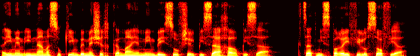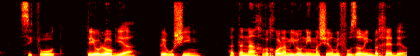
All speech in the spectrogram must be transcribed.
האם הם אינם עסוקים במשך כמה ימים באיסוף של פיסה אחר פיסה, קצת מספרי פילוסופיה, ספרות, תיאולוגיה, פירושים, התנ"ך וכל המילונים אשר מפוזרים בחדר?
